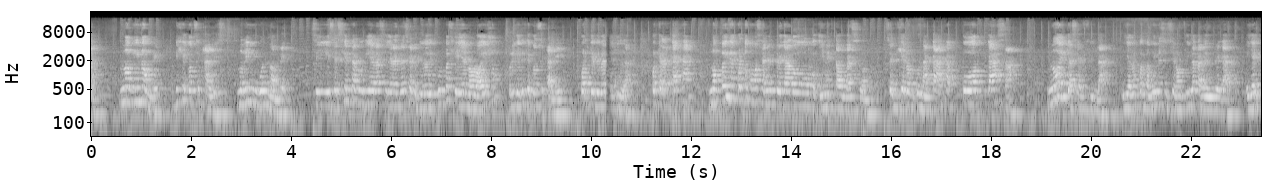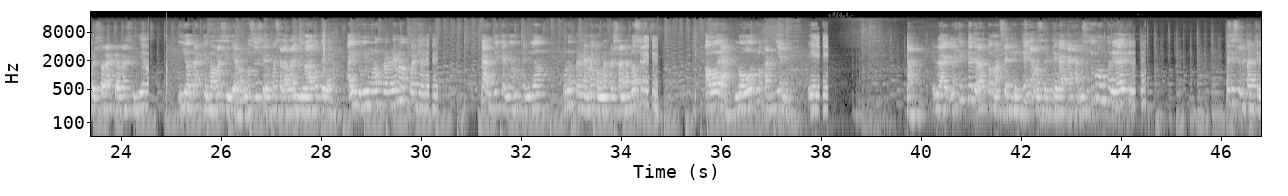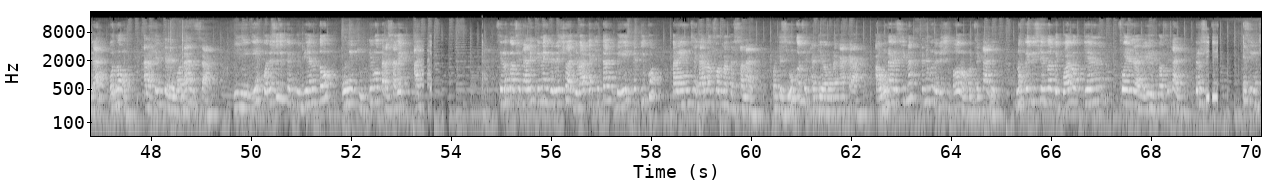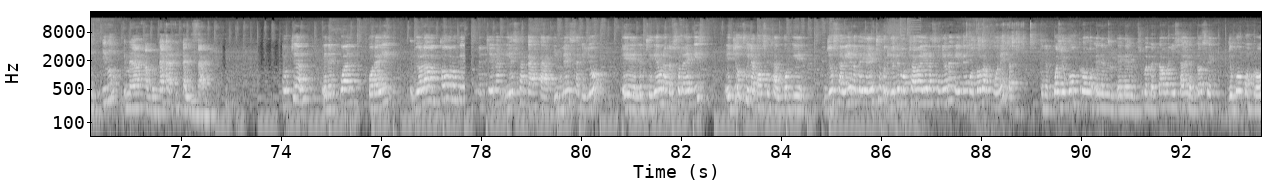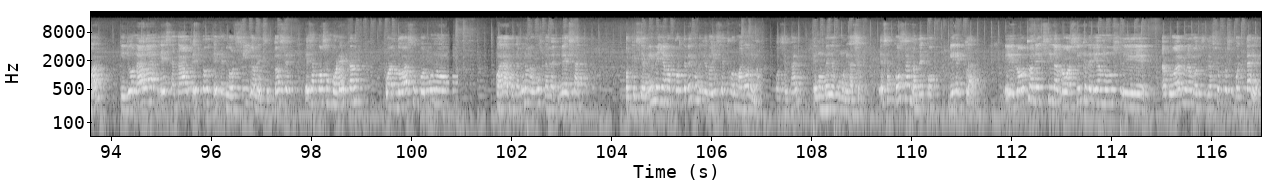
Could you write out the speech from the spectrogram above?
no di nombre, dije concejales, no di ningún nombre. Si se sienta aludida la señora Grecia, le pido disculpas si ella no lo ha hecho, pero yo dije concejales, porque debe ayuda. Porque las cajas, no estoy de acuerdo cómo se han entregado en esta ocasión. Se dijeron una caja por casa. No hay que hacer fila. Y en los condominios hicieron fila para entregar. Y hay personas que recibieron y otras que no recibieron. No sé si después se la habrán llevado, pero ahí tuvimos unos problemas, los cuales yo le que habíamos tenido unos problemas con unas personas, no se le Ahora, lo otro también, eh, la, gente de las tomas, ¿se les entrega o no se les entrega caja? Nosotros como autoridades queremos si se les va a entregar o no a la gente de Bonanza. Y, y es por eso que estoy pidiendo un instructivo para saber a qué si los concejales tienen derecho a llevar cajitas de este tipo para entregarlo en forma personal. Porque si un concejal lleva una caja a una vecina, tenemos derecho todos los concejales. No estoy diciendo de cuál o quién fue el, concejal, pero sí es instructivo que me da la facultad para fiscalizar. En el cual por ahí violaban todo lo que me entregan y esa caja inmensa que yo eh, le entregué a una persona X, eh, yo fui la concejal porque yo sabía lo que había hecho, pero yo le mostraba ahí a la señora que yo tengo todas las boletas en el cual yo compro en el, en el supermercado Doña Isabel, entonces yo puedo comprobar que yo nada he sacado, esto es de mi bolsillo, Alex. Entonces, esas cosas molestan cuando hacen por uno barato, porque a mí no me gusta, me, me Porque si a mí me llaman por teléfono, yo lo hice en forma anónima, concejal, en un medio de comunicación. Esas cosas las dejo bien en claro. Eh, lo otro, Alexi, la aprobación que teníamos eh, aprobada una modificación presupuestaria,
